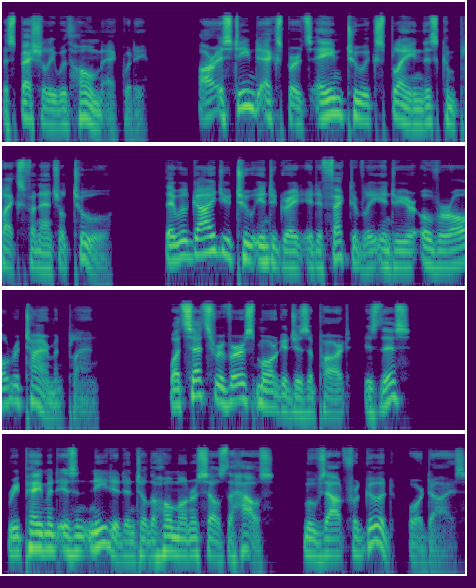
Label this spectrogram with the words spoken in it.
especially with home equity. Our esteemed experts aim to explain this complex financial tool. They will guide you to integrate it effectively into your overall retirement plan. What sets reverse mortgages apart is this. Repayment isn't needed until the homeowner sells the house, moves out for good, or dies.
